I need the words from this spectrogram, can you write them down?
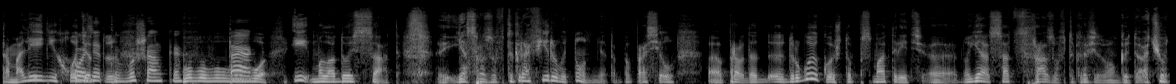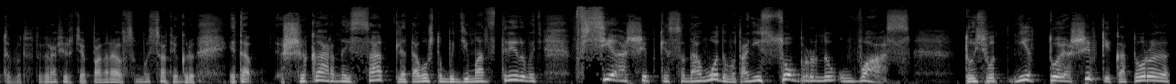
там олени ходят. Ходят в ушанках. Во -во -во -во -во. И молодой сад. Я сразу фотографировать, ну, он меня там попросил, э, правда, другое кое-что посмотреть, э, но я сад сразу фотографировал. Он говорит, а что ты вот фотографируешь, тебе понравился мой сад? Я говорю, это шикарный сад для того, чтобы демонстрировать все ошибки садовода, вот они собраны у вас. То есть вот нет той ошибки, которая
